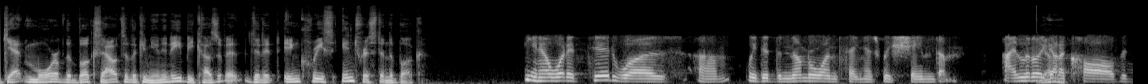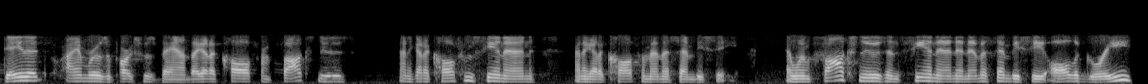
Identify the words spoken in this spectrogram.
get more of the books out to the community because of it? Did it increase interest in the book? You know what it did was um, we did the number one thing is we shamed them. I literally Yeah. got a call the day that I Am Rosa Parks was banned. I got a call from Fox News, and I got a call from CNN, and I got a call from MSNBC. And when Fox News and CNN and MSNBC all agree,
